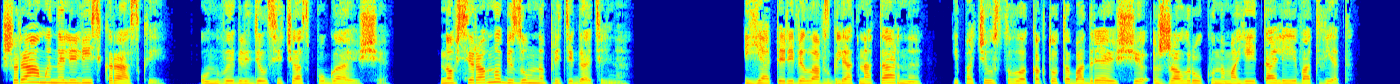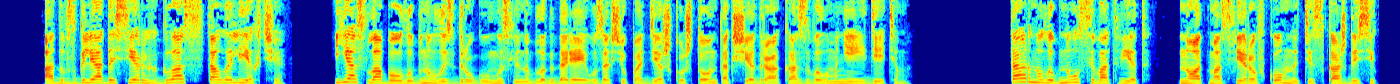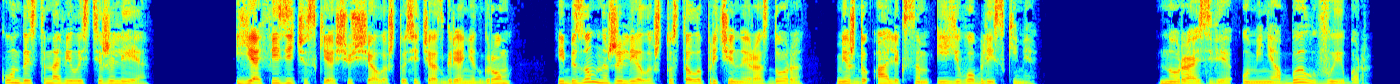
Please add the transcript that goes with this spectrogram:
Шрамы налились краской. Он выглядел сейчас пугающе но все равно безумно притягательно. Я перевела взгляд на Тарна и почувствовала, как тот ободряюще сжал руку на моей талии в ответ. От взгляда серых глаз стало легче. Я слабо улыбнулась другу, мысленно благодаря его за всю поддержку, что он так щедро оказывал мне и детям. Тарн улыбнулся в ответ, но атмосфера в комнате с каждой секундой становилась тяжелее. Я физически ощущала, что сейчас грянет гром, и безумно жалела, что стала причиной раздора между Алексом и его близкими. Но разве у меня был выбор?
